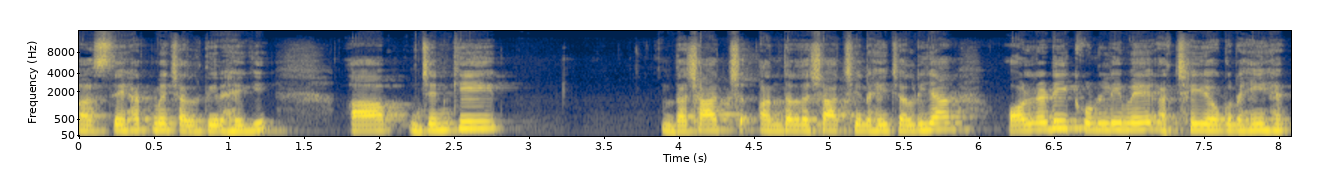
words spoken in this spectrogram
सेहत में चलती रहेगी। जिनकी दशा अंतर दशा अच्छी नहीं चल रही है ऑलरेडी कुंडली में अच्छे योग नहीं है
